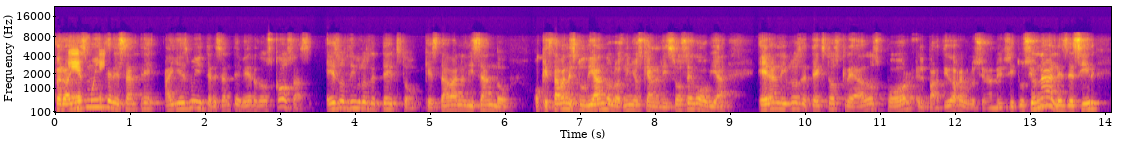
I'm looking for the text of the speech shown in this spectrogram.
pero ahí es muy este interesante, ahí es muy interesante ver dos cosas. Esos libros de texto que estaba analizando o que estaban estudiando los niños que analizó Segovia, eran libros de textos creados por el Partido Revolucionario Institucional, es decir,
